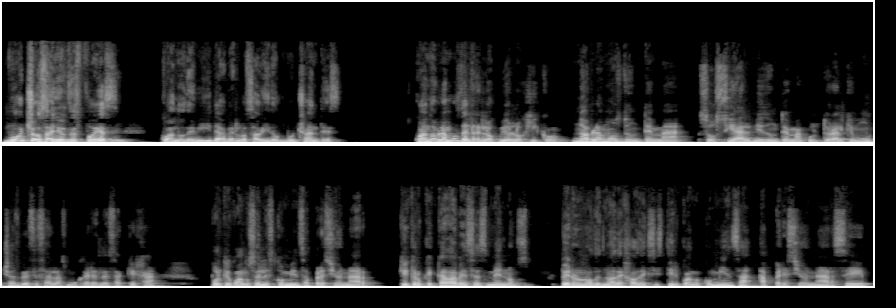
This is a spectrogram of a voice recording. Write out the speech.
muchos años después, cuando debí de haberlo sabido mucho antes. Cuando hablamos del reloj biológico, no hablamos de un tema social ni de un tema cultural que muchas veces a las mujeres les aqueja, porque cuando se les comienza a presionar, que creo que cada vez es menos, pero no, no ha dejado de existir, cuando comienza a presionarse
